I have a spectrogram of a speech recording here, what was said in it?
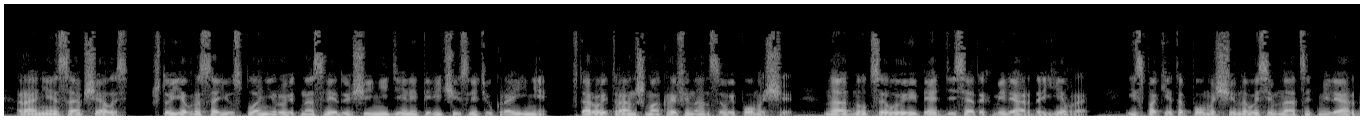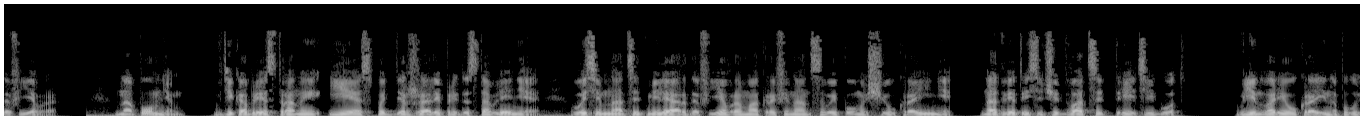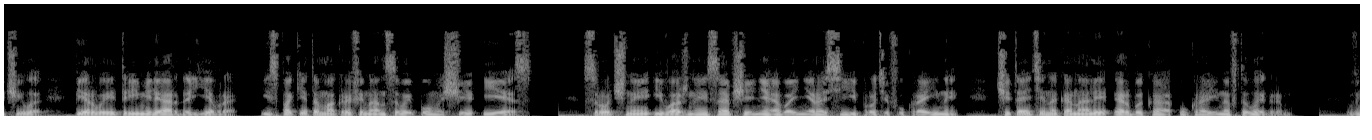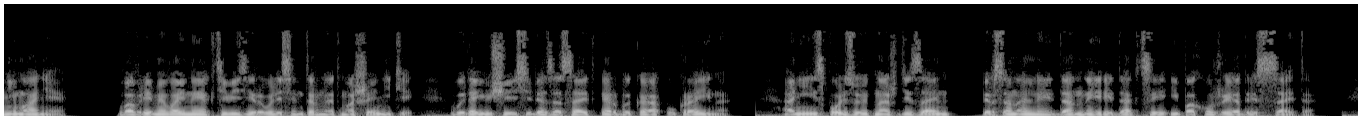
Ранее сообщалось, что Евросоюз планирует на следующей неделе перечислить Украине второй транш макрофинансовой помощи на 1,5 миллиарда евро из пакета помощи на 18 миллиардов евро. Напомним, в декабре страны ЕС поддержали предоставление 18 миллиардов евро макрофинансовой помощи Украине на 2023 год. В январе Украина получила первые 3 миллиарда евро из пакета макрофинансовой помощи ЕС. Срочные и важные сообщения о войне России против Украины читайте на канале РБК Украина в Телеграм. Внимание! Во время войны активизировались интернет-мошенники, выдающие себя за сайт РБК Украина. Они используют наш дизайн, персональные данные редакции и похожий адрес сайта.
